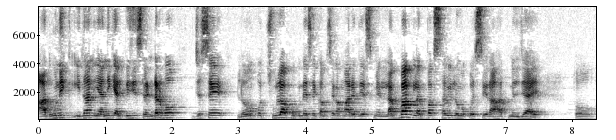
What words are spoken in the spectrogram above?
आधुनिक ईंधन यानी कि एलपीजी सिलेंडर हो, जिससे लोगों को चूल्हा फूकने से कम से कम हमारे देश में लगभग लगभग सभी लोगों को इससे राहत मिल जाए। तो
